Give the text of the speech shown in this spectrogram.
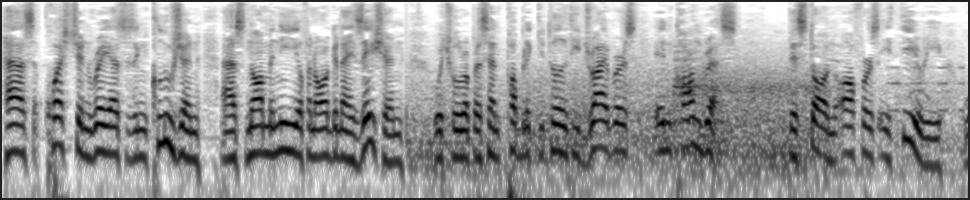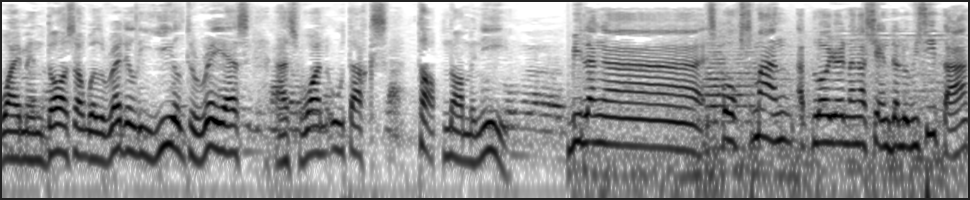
has questioned Reyes' inclusion as nominee of an organization which will represent public utility drivers in Congress. Piston offers a theory why Mendoza will readily yield to Reyes as One Utak's top nominee. Bilang uh, spokesman at lawyer ng Hacienda Luisita,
